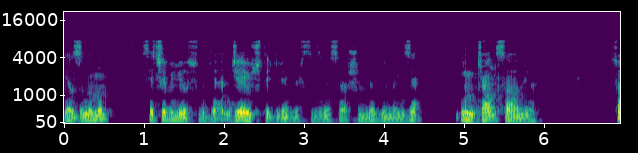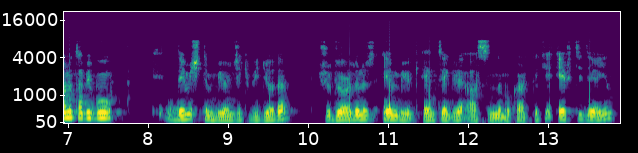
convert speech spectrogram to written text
yazılımın seçebiliyorsunuz. Yani C3 de girebilirsiniz mesela. Şunu da girmenize imkan sağlıyor. Sonra tabii bu demiştim bir önceki videoda. Şu gördüğünüz en büyük entegre aslında bu karttaki FTDI'nin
